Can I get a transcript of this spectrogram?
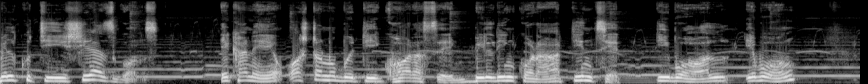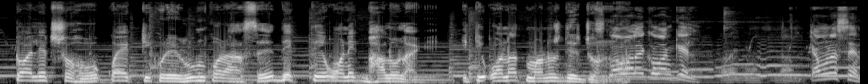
বেলকুচি সিরাজগঞ্জ। এখানে অষ্টানব্বইটি ঘর আছে। বিল্ডিং করা টিন সেট টিবল এবং টয়লেট সহ কয়েকটি করে রুম করা আছে। দেখতে অনেক ভালো লাগে। এটি অনাথ মানুষদের জন্য। আসসালামু আলাইকুম আঙ্কেল। কেমন আছেন?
